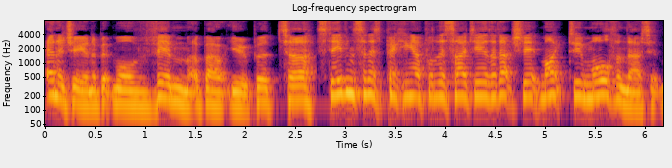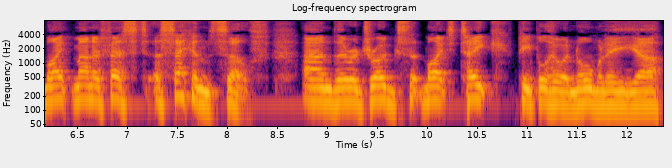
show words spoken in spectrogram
energy and a bit more vim about you. But uh, Stevenson is picking up on this idea that actually it might do more than that. It might manifest a second self. And there are drugs that might take people who are normally uh,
